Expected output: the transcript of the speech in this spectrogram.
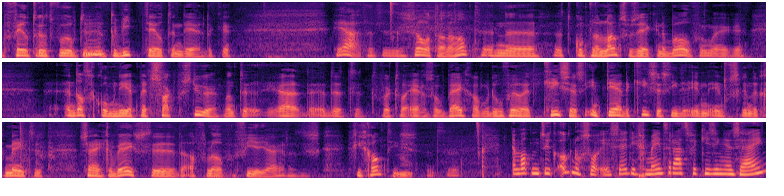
veel terug te voeren op de, mm. op de wietteelt en dergelijke. Ja, dat is wel wat aan de hand. En uh, dat komt nou langzaam zeker naar boven. Maar, uh, en dat gecombineerd met zwak bestuur. Want uh, ja, dat, het wordt wel ergens ook bijgehouden. Maar de hoeveelheid crisis, interne crisis die er in, in verschillende gemeenten zijn geweest de afgelopen vier jaar, dat is gigantisch. Mm. En wat natuurlijk ook nog zo is, hè, die gemeenteraadsverkiezingen zijn.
